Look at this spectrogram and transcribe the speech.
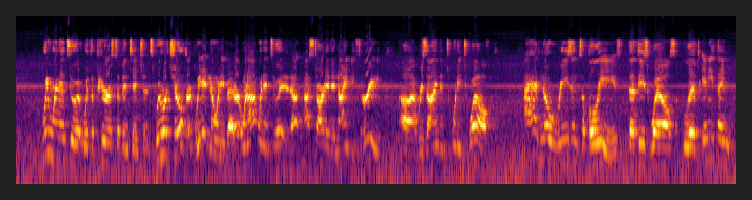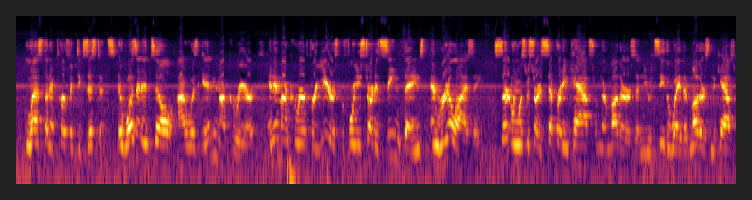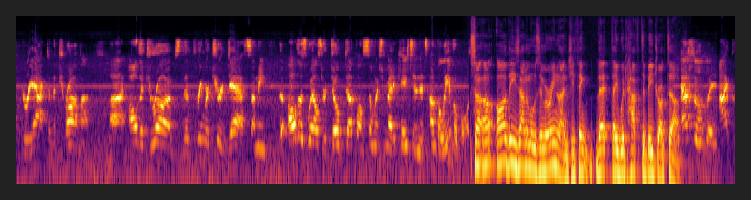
We went into it with the purest of intentions. We were children. We didn't know any better. When I went into it, I started in 93, uh, resigned in 2012. I had no reason to believe that these whales lived anything less than a perfect existence. It wasn't until I was in my career and in my career for years before you started seeing things and realizing. Certainly, once we started separating calves from their mothers, and you would see the way that mothers and the calves would react, and the trauma, uh, all the drugs, the premature deaths. I mean, the, all those whales are doped up on so much medication, it's unbelievable. So, are, are these animals in Marineland, do you think that they would have to be drugged up? Absolutely. I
